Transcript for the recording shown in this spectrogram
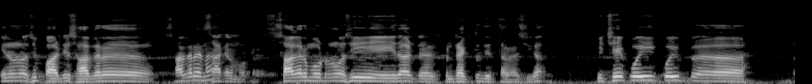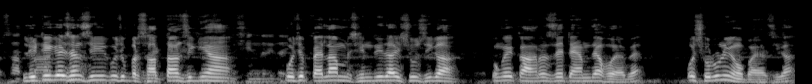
ਇਹਨਾਂ ਨੂੰ ਅਸੀਂ ਪਾਰਟੀ ਸਾਗਰ ਸਾਗਰ ਹੈ ਨਾ? ਸਾਗਰ ਮੋਟਰ। ਸਾਗਰ ਮੋਟਰ ਨੂੰ ਅਸੀਂ ਇਹਦਾ ਕੰਟਰੈਕਟ ਦਿੱਤਾ ਹੋਇਆ ਸੀਗਾ। ਪਿੱਛੇ ਕੋਈ ਕੋਈ ਲਿਟੀਗੇਸ਼ਨ ਸੀ ਕੁਝ ਬਰਸਾਤਾਂ ਸੀਗੀਆਂ ਕੁਝ ਪਹਿਲਾਂ ਮਸ਼ੀਨਰੀ ਦਾ ਇਸ਼ੂ ਸੀਗਾ ਕਿਉਂਕਿ ਕਾਂਗਰਸ ਦੇ ਟਾਈਮ ਦਾ ਹੋਇਆ ਹੋਇਆ ਉਹ ਸ਼ੁਰੂ ਨਹੀਂ ਹੋ ਪਾਇਆ ਸੀਗਾ।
